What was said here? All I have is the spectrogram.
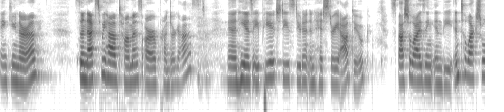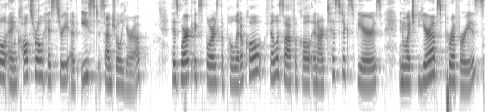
Thank you, Nura. So next we have Thomas R. Prendergast and he is a PhD student in history at Duke, specializing in the intellectual and cultural history of East Central Europe. His work explores the political, philosophical, and artistic spheres in which Europe's peripheries,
